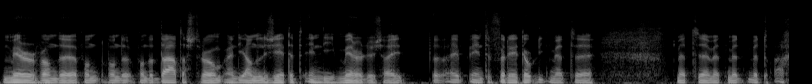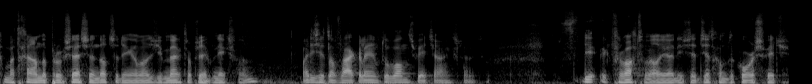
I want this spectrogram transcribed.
mirror van de, van, van, de, van de datastroom en die analyseert het in die mirror. Dus hij, hij interfereert ook niet met, eh, met, eh, met, met, met, ach, met gaande processen en dat soort dingen. Want je merkt er op zich ook niks van. Maar die zit dan vaak alleen op de one switch aangesloten. Die, ik verwacht wel, ja. Die zit, zit gewoon op de core switch,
